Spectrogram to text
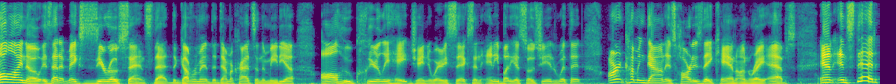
all I know is that it makes zero sense that the government, the Democrats, and the media, all who clearly hate January 6th and anybody associated with it, aren't coming down as hard as they can on Ray Epps, and instead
